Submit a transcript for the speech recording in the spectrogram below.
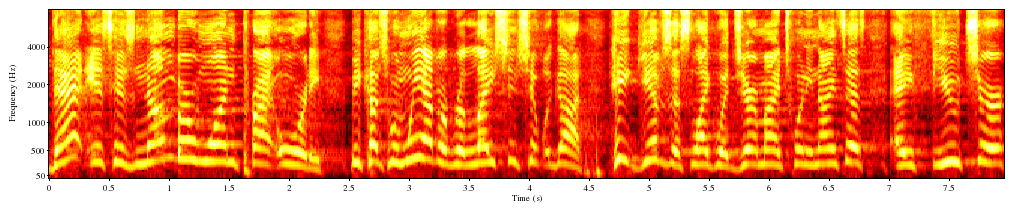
That is his number one priority because when we have a relationship with God, he gives us, like what Jeremiah 29 says, a future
